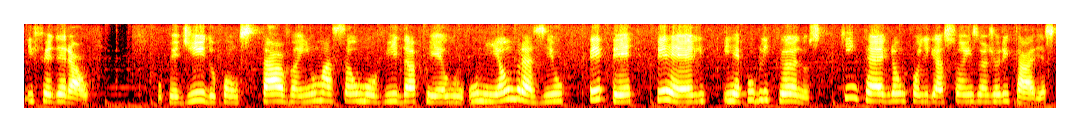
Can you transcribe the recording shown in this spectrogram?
e federal. O pedido constava em uma ação movida pelo União Brasil, PP, PL e Republicanos, que integram coligações majoritárias.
